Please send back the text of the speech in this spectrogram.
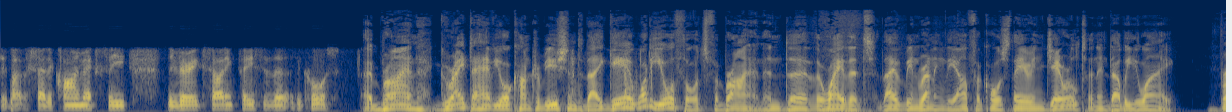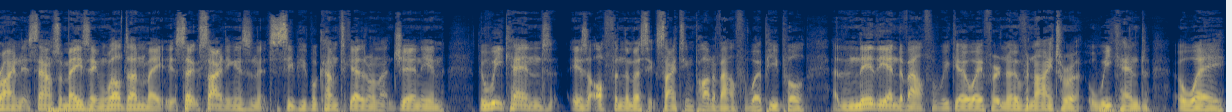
like I say, the climax, the, the very exciting piece of the, the course. Uh, Brian, great to have your contribution today. Gare, what are your thoughts for Brian and uh, the way that they've been running the Alpha course there in Geraldton in WA? Brian, it sounds amazing. Well done, mate. It's so exciting, isn't it, to see people come together on that journey. And the weekend is often the most exciting part of Alpha, where people, at the, near the end of Alpha, we go away for an overnight or a, a weekend away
